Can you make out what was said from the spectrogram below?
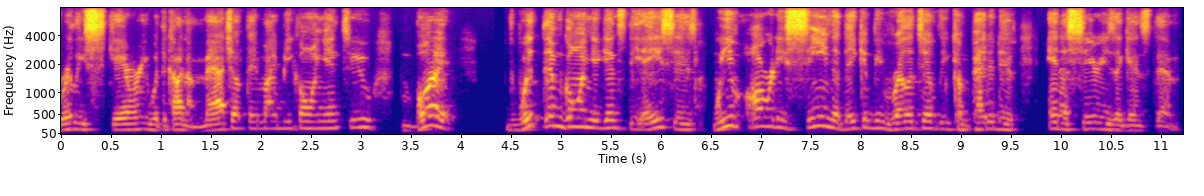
really scary with the kind of matchup they might be going into. But with them going against the Aces, we've already seen that they can be relatively competitive in a series against them.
